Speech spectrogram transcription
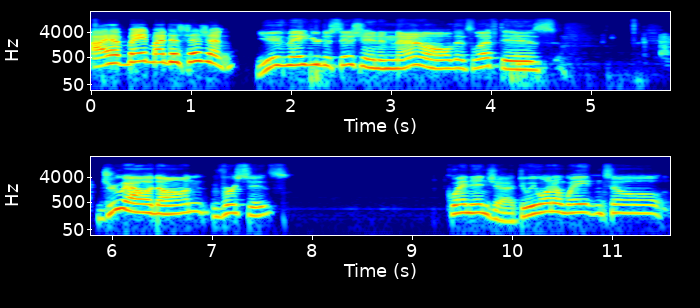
I have made my decision. You've made your decision, and now all that's left is Drew Aladon versus Gwen Ninja. Do we want to wait until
